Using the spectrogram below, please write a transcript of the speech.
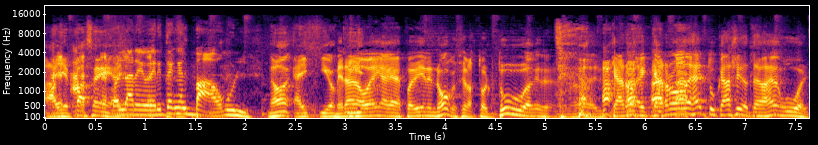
ahí es paseo. Con la neverita en el baúl. No, hay kiosquillos. Mira, no venga, que después viene, no, que si las tortugas. que- el, carro, el carro lo dejas en tu casa y te vas en Uber.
